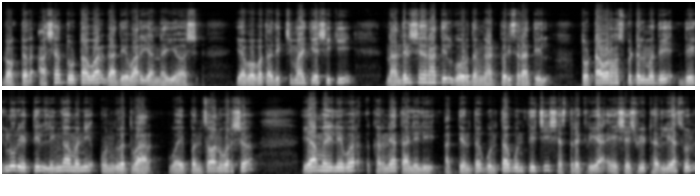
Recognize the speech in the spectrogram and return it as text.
डॉक्टर आशा तोटावार गादेवार यांना यश. याबाबत अधिकची माहिती अशी की नांदेड शहरातील गोवर्धन घाट परिसरातील तोटावर हॉस्पिटलमध्ये देगलूर येथील लिंगामणी उनग्रतवार वय पंचावन्न वर्ष या महिलेवर करण्यात आलेली अत्यंत गुंतागुंतीची शस्त्रक्रिया यशस्वी ठरली असून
